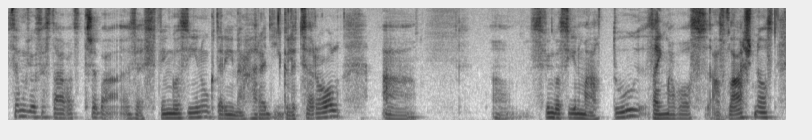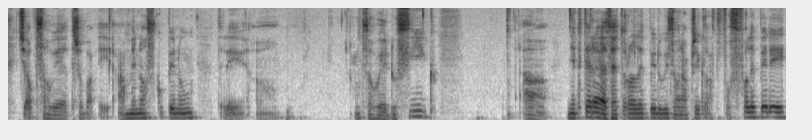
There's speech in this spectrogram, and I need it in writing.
se můžou sestávat třeba ze sfingosínu, který nahradí glycerol. A Sfingosín má tu zajímavost a zvláštnost, že obsahuje třeba i aminoskupinu, tedy obsahuje dusík. A Některé z heterolipidů jsou například fosfolipidy,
